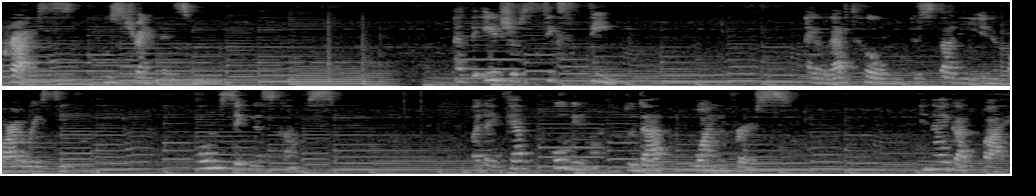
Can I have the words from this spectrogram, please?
Christ who strengthens me. At the age of 16, I left home to study in a faraway city. Homesickness comes, but I kept holding on to that one verse. And I got by,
